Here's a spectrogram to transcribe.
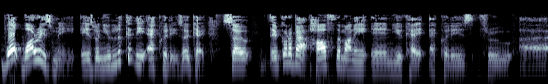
what worries me is when you look at the equities. Okay, so they've got about half the money in UK equities through uh,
